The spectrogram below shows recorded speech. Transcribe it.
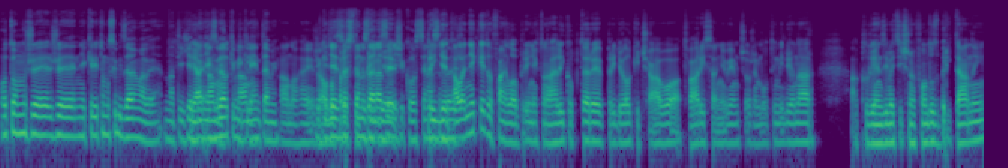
o tom, že, že niekedy to musí byť zaujímavé na tých jednaniach ja, s veľkými áno, klientami. Áno, hej. Že kde zostanú zarazení, že koho ste príde, Ale niekedy je to fajn, lebo príde niekto na helikoptere, príde veľký čávo a tvári sa, neviem čo, že multimilionár a klient z investičného fondu z Británii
